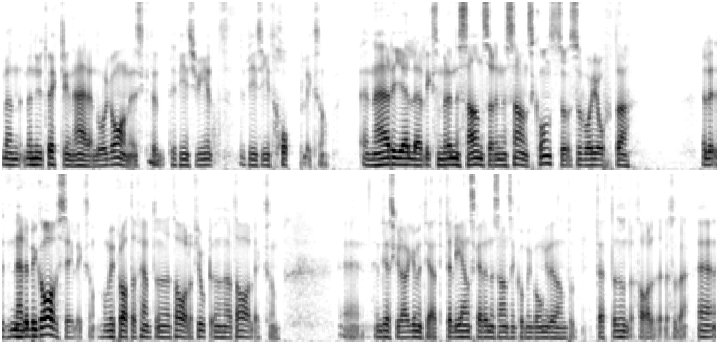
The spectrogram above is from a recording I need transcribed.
Men, men utvecklingen är ändå organisk. Det, det, finns ju inget, det finns inget hopp liksom. När det gäller liksom renässans och renässanskonst så, så var ju ofta eller när det begav sig liksom. Om vi pratar 1500-tal och 1400-tal liksom. Eh, en del skulle argumentera att italienska renässansen kom igång redan på 1300-talet eller sådär. Eh,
